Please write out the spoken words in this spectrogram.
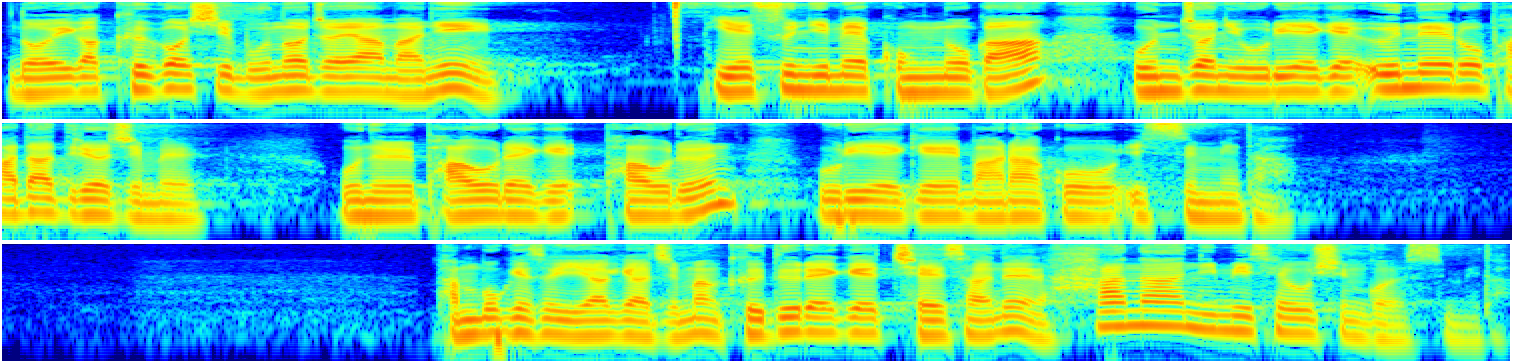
너희가 그것이 무너져야만이 예수님의 공로가 온전히 우리에게 은혜로 받아들여짐을 오늘 바울에게 바울은 우리에게 말하고 있습니다. 반복해서 이야기하지만 그들에게 제사는 하나님이 세우신 거였습니다.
